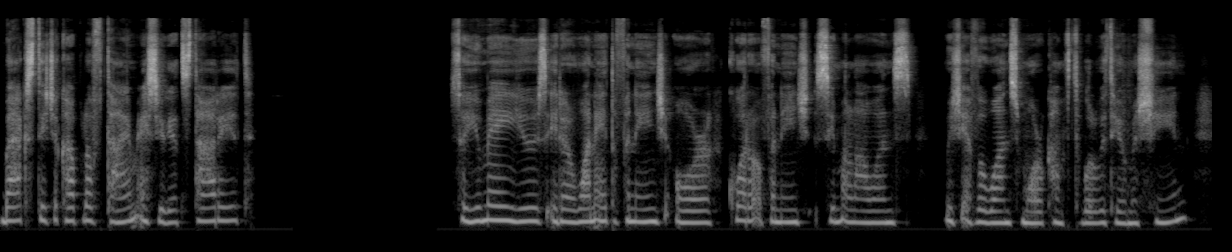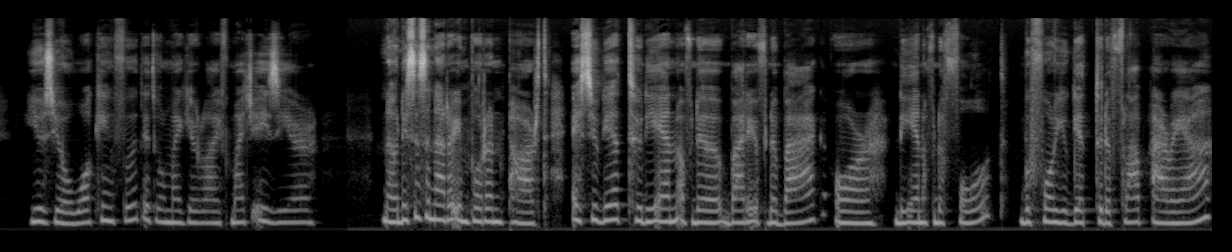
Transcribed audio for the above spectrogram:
Back stitch a couple of times as you get started. So you may use either 1 8 of an inch or quarter of an inch seam allowance, whichever one's more comfortable with your machine. Use your walking foot, it will make your life much easier. Now, this is another important part. As you get to the end of the body of the bag or the end of the fold, before you get to the flap area,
